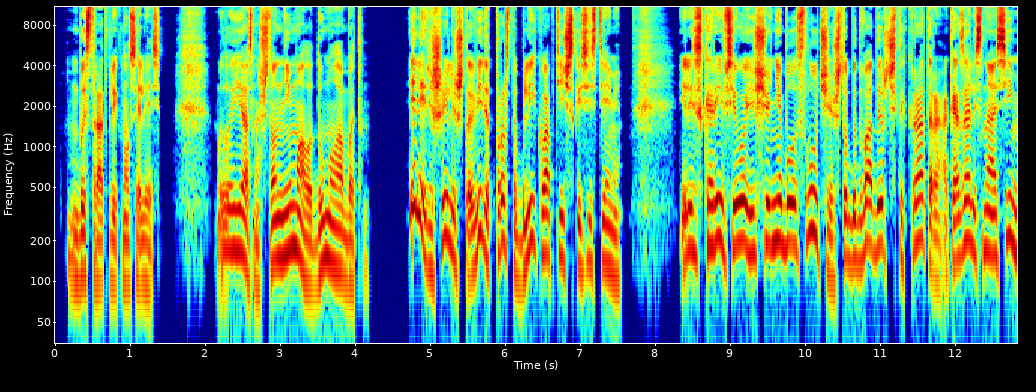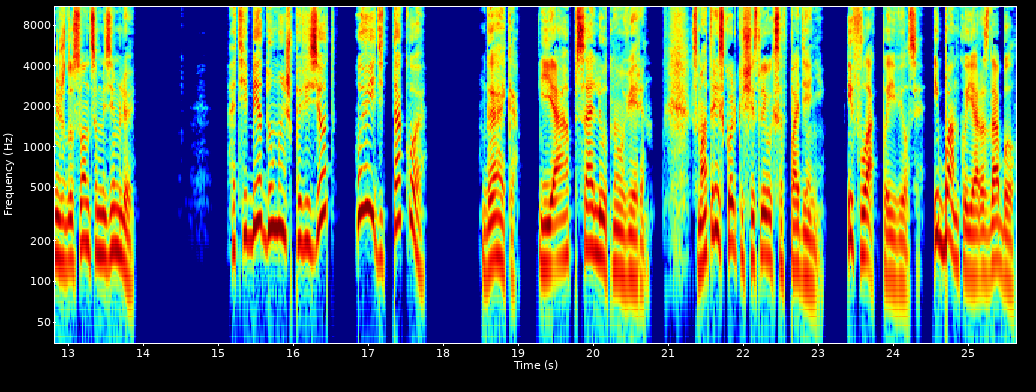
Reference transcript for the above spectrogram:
— быстро откликнулся Лесь. Было ясно, что он немало думал об этом. Или решили, что видят просто блик в оптической системе. Или, скорее всего, еще не было случая, чтобы два дырчатых кратера оказались на оси между Солнцем и Землей. «А тебе, думаешь, повезет увидеть такое?» «Гайка, Я абсолютно уверен. Смотри, сколько счастливых совпадений. И флаг появился, и банку я раздобыл.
